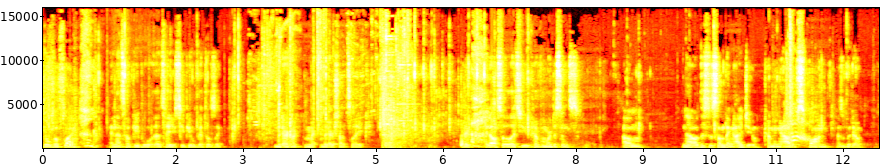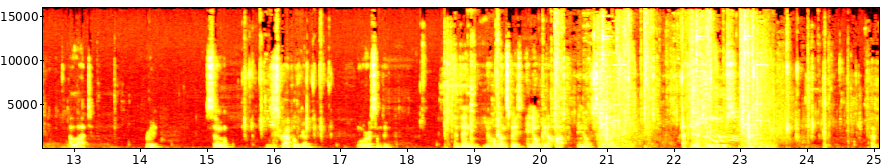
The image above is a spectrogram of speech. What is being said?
you'll go flying, and that's how people. That's how you see people get those like midair midair shots. Like? It also lets you cover more distance. Um, now this is something I do coming out of spawn as Widow, a lot, right? So you just grapple the gun or something, and then you hold down space, and you'll get a hop, and you'll just get like a few extra meters of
